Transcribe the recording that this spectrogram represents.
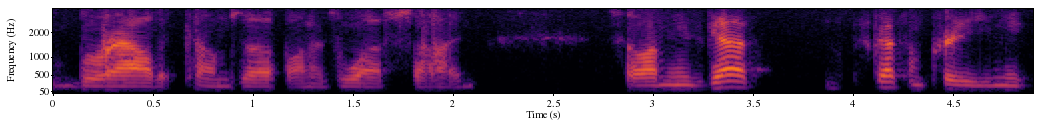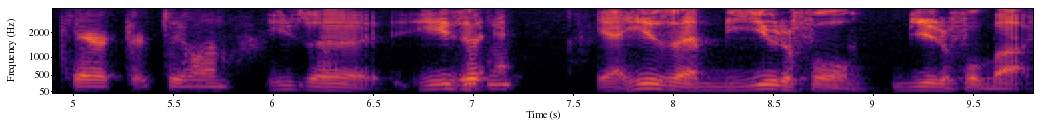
brow that comes up on his left side. So I mean, he's got he's got some pretty unique character to him. He's a he's a yeah he's a beautiful beautiful buck.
